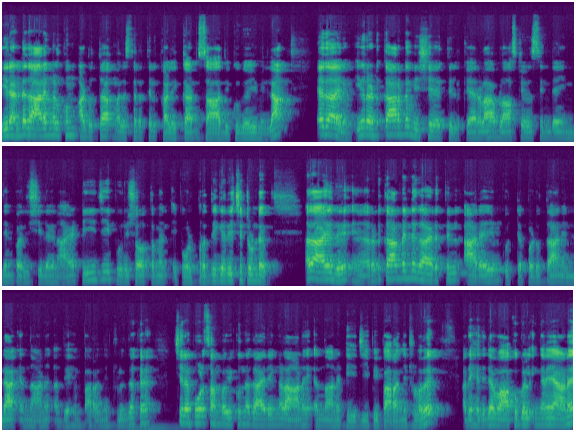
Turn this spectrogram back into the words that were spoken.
ഈ രണ്ട് താരങ്ങൾക്കും അടുത്ത മത്സരത്തിൽ കളിക്കാൻ സാധിക്കുകയുമില്ല. ഏതായാലും ഈ റെഡ് കാർഡ് വിഷയത്തിൽ കേരള ബ്ലാസ്റ്റേഴ്സിന്റെ ഇന്ത്യൻ പരിശീലകനായ ടി ജി പുരുഷോത്തമൻ ഇപ്പോൾ പ്രതികരിച്ചിട്ടുണ്ട്. അതായത് റെഡ് കാർഡിന്റെ കാര്യത്തിൽ ആരെയും കുറ്റപ്പെടുത്താനില്ല എന്നാണ് അദ്ദേഹം പറഞ്ഞിട്ടുള്ളത്. ഇതൊക്കെ ചിലപ്പോൾ സംഭവിക്കുന്ന കാര്യങ്ങളാണ് എന്നാണ് ടി ജി പി പറഞ്ഞിട്ടുള്ളത്. അദ്ദേഹത്തിന്റെ വാക്കുകൾ ഇങ്ങനെയാണ്.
